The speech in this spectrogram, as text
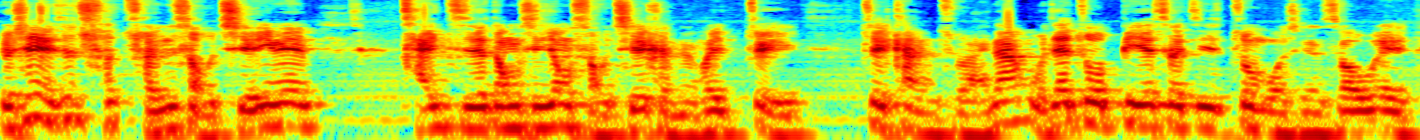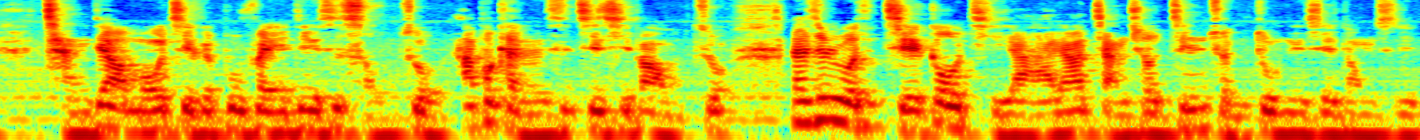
有些人也是纯纯手切，因为材质的东西用手切可能会最。最看得出来。那我在做毕业设计、做模型的时候，我也强调某几个部分一定是手做，它不可能是机器帮我做。但是如果是结构体啊，然后讲求精准度那些东西，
